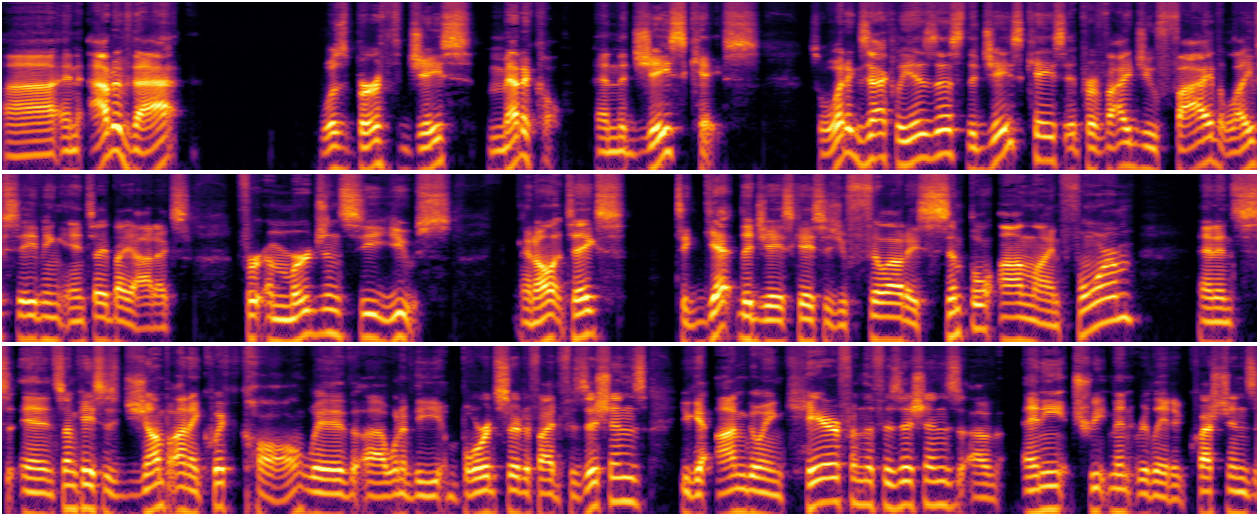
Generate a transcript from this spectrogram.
Uh, and out of that was birth Jase Medical and the Jase case. So, what exactly is this? The Jase case, it provides you five life saving antibiotics for emergency use. And all it takes to get the Jase case is you fill out a simple online form and in, and in some cases jump on a quick call with uh, one of the board certified physicians. You get ongoing care from the physicians of any treatment related questions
